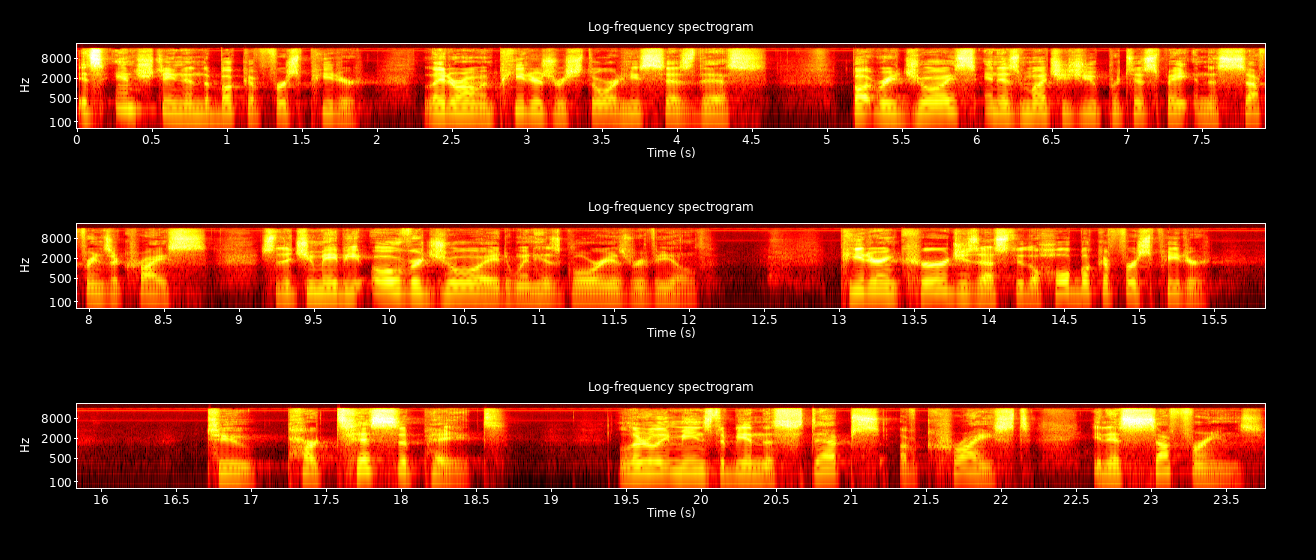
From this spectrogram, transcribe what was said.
It's interesting in the book of 1 Peter. Later on, when Peter's restored, he says this But rejoice inasmuch as you participate in the sufferings of Christ, so that you may be overjoyed when his glory is revealed. Peter encourages us through the whole book of 1 Peter to participate literally means to be in the steps of Christ in his sufferings.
